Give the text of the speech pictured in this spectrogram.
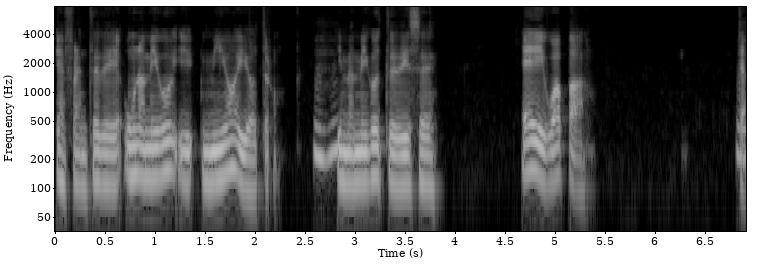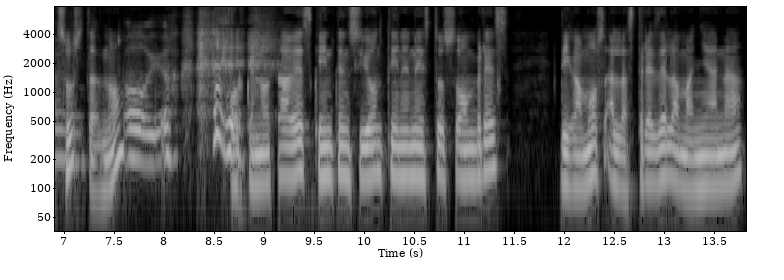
enfrente de un amigo y, mío y otro. Y mi amigo te dice, hey, guapa, te mm, asustas, ¿no? Obvio. Porque no sabes qué intención tienen estos hombres, digamos, a las 3 de la mañana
